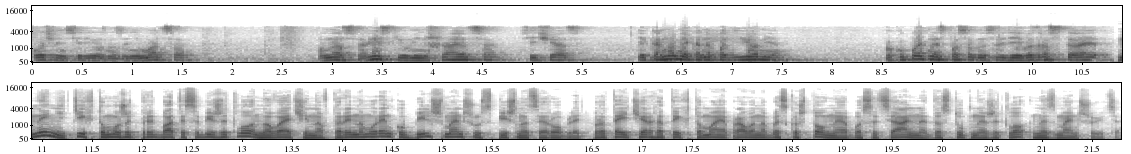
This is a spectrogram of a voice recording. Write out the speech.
очень серьезно заниматься. У нас риски уменьшаются сейчас, экономика на подъеме, покупательная способность людей возрастает. Нині ті, хто можуть придбати собі житло, нове чи на вторинному ринку, більш-менш успішно це роблять. Проте й черга тих, хто має право на безкоштовне або соціальне доступне житло, не зменшується.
